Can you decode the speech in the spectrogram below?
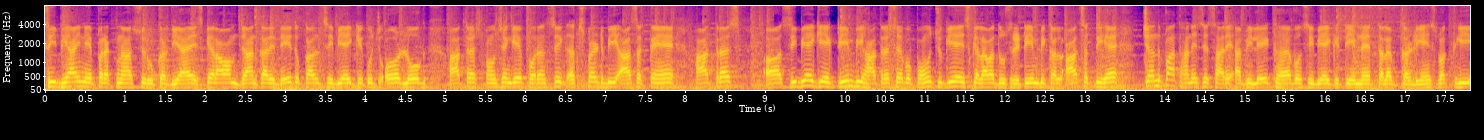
सीबीआई ने परखना शुरू कर दिया है। इसके अलावा हम जानकारी दें तो कल सीबीआई के कुछ और लोग हाथरस पहुँचेंगे। फोरेंसिक एक्सपर्ट भी आ सकते हैं। हाथरस सीबीआई की एक टीम भी हाथरस है, वो पहुँच चुकी है। इसके अलावा दूसरी टीम भी कल आ सकती है। चंदपा थाने से सारे अभिलेख है, वो सीबीआई की टीम ने तलब कर लिए हैं। इस वक्त की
